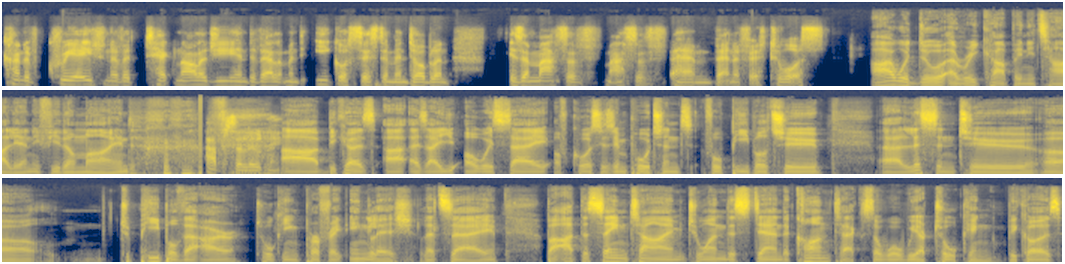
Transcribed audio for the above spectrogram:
kind of creation of a technology and development ecosystem in Dublin is a massive, massive um, benefit to us. I would do a recap in Italian if you don't mind. Absolutely. uh, because, uh, as I always say, of course, it's important for people to uh, listen to. Uh, to people that are talking perfect English, let's say, but at the same time to understand the context of what we are talking because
